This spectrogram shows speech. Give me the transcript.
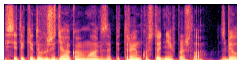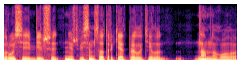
Всі такі дуже дякуємо, Макс, за підтримку. 100 днів пройшло. З Білорусі більше ніж 800 ракет прилетіло нам на голову.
